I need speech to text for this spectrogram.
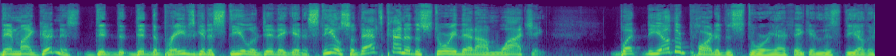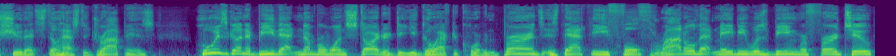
then my goodness, did the, did the Braves get a steal or did they get a steal? So that's kind of the story that I'm watching. But the other part of the story, I think, in this the other shoe that still has to drop is who is going to be that number one starter? Do you go after Corbin Burnes? Is that the full throttle that maybe was being referred to?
